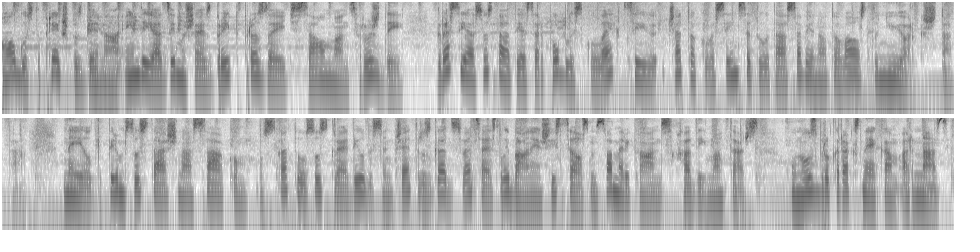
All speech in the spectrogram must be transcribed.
augusta priekšpusdienā Indijā dzimušais britu prozaiķis Salmans Ruždī grasījās uzstāties ar publisku lekciju Čatokavas institūtā Savienoto Valstu Ņujorkas štatā. Neilgi pirms uzstāšanās sākuma uz skatuves uzkrāja 24 gadus vecais libāniešu izcelsmes amerikānis Hadī Matars un uzbruka rakstniekam ar nazi,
